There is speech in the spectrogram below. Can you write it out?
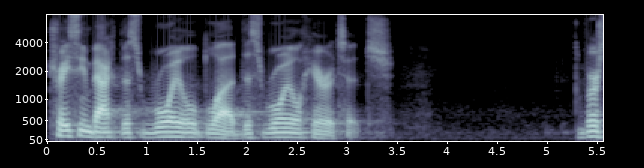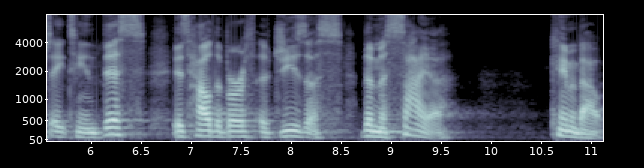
tracing back this royal blood, this royal heritage. Verse 18 This is how the birth of Jesus the Messiah came about.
